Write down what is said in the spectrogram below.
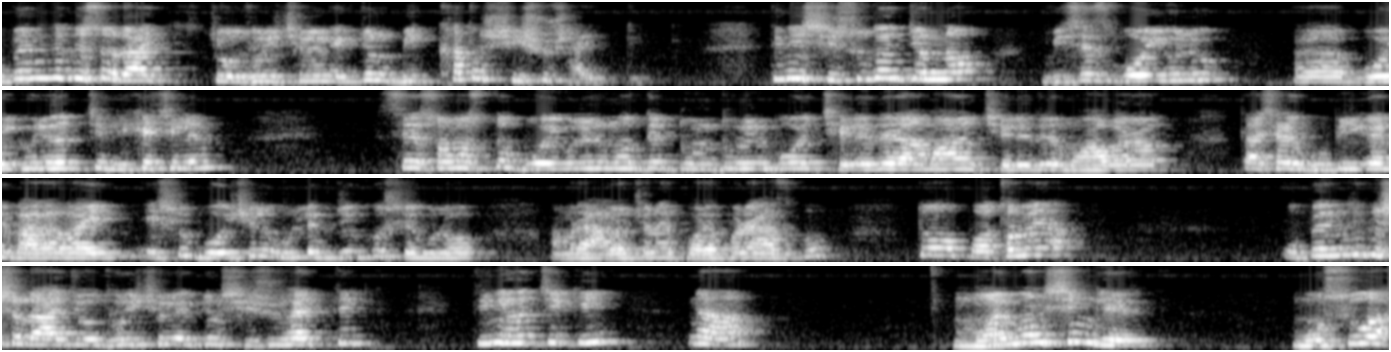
উপেন্দ্র কিশোর রায় চৌধুরী ছিলেন একজন বিখ্যাত শিশু সাহিত্যিক। তিনি শিশুদের জন্য বিশেষ বইগুলো বইগুলি হচ্ছে লিখেছিলেন। সে সমস্ত বইগুলির মধ্যে টুনটুনির বই, ছেলেদের রামায়ণ, ছেলেদের মহাভারত, তাছাড়া গুপিগান বাঘাবাই এসব বই ছিল উল্লেখযোগ্য, সেগুলো আমরা আলোচনায় পরে পরে আসব। তো প্রথমে উপেন্দ্র কিশোর রায় চৌধুরী ছিল একজন শিশু সাহিত্যিক। তিনি হচ্ছে কি? না, ময়মনসিংহের মসুয়া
